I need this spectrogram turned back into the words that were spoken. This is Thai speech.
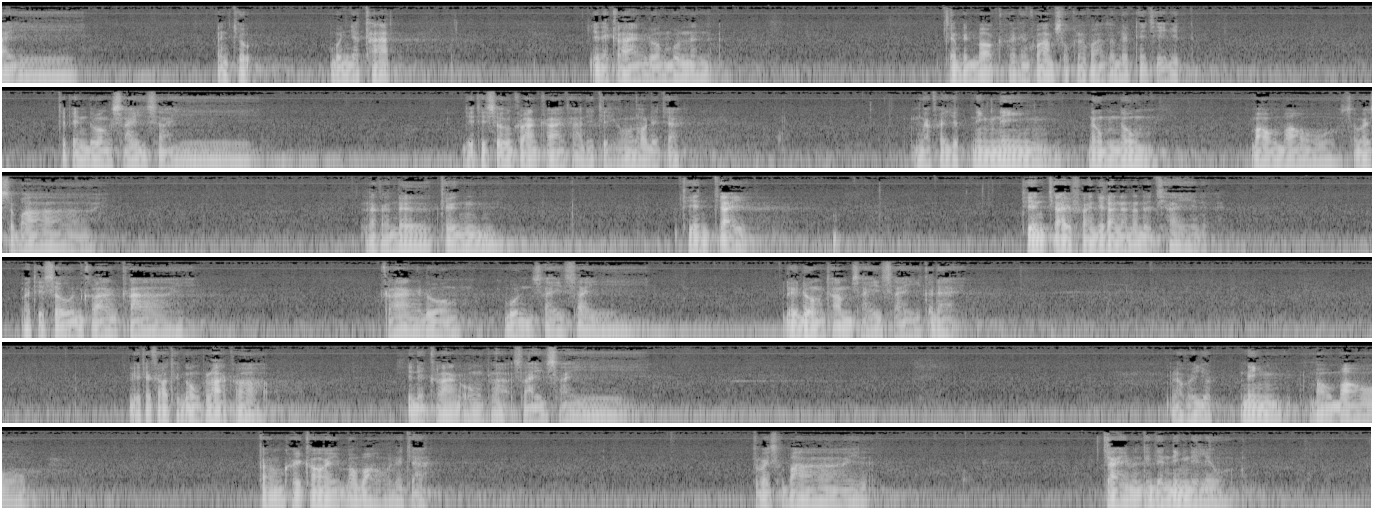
ๆบรรจุบุญญาธาตุ อยู่ในกลางดวงบุญนั้น ซึ่งเป็นบอกเกิดแห่งความสุขและความสำเร็จในชีวิต จะเป็นดวงใสใสอยู่ที่ศูนย์กลางกายฐานที่จิตของเราเนี่ยจ้ะแล้วก็หยุดนิ่งนิ่งนุ่มนุ่มเบาเบาสบายสบาย แล้วก็นึกถึง เทียนใจ เทียนใจไฟนิรันดร์นันตชัยเนี่ยมาที่ศูนย์กลางกาย กลางดวงบุญใสๆหรือดวงธรรมใสๆก็ได้ หรือถ้าเข้าถึงองค์พระก็อยู่ในกลางองค์พระใสใสเราก็หยุดนิ่งเบาๆ ต้องค่อยๆ เบาๆ นะจ๊ะสบายๆ ใจมันถึงจะนิ่งได้เร็ว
